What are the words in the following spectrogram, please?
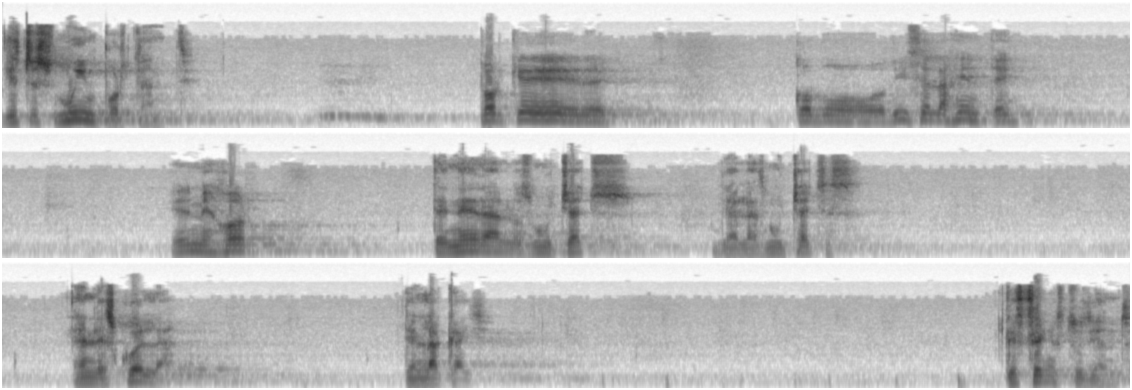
Y esto es muy importante porque como dice la gente, es mejor tener a los muchachos y a las muchachas en la escuela que en la calle, que estén estudiando.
